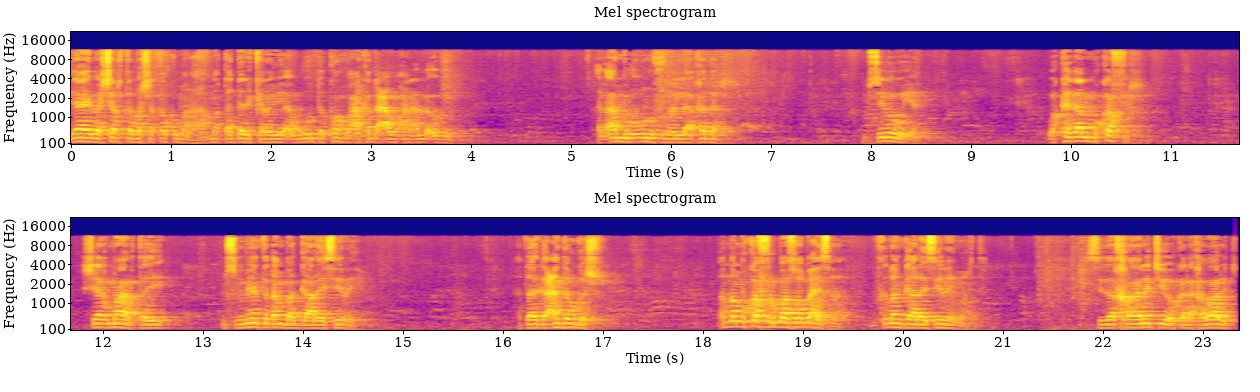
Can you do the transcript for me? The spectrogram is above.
Ilaahay ba shartaba shaqo kuma laha ma qadari karo iyo awoodda koonka waxaa ka dhaca waxaan alla ogeyn. Alamru unufun ilaa qadar. Musiibo weyaan wakada almukafir sheekh maaragtay muslimiinta dhan baa gaalaysiinaya haddaad gacanta u gasho. Adna mukafir baa soo baxaysaa dadka dhan gaalaysiinaya maarta. Sida khaariji oo kale khawaarij.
